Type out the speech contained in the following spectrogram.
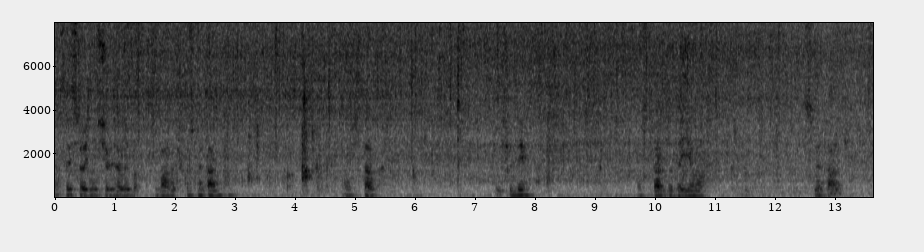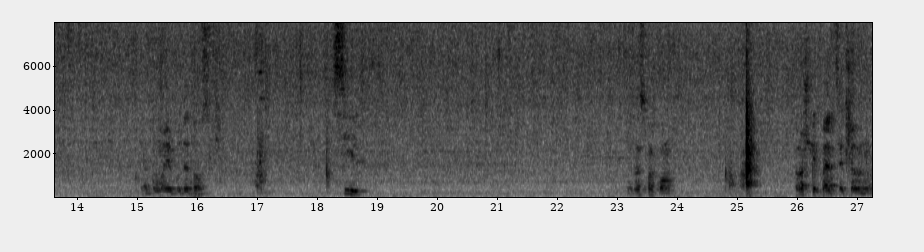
А це сьогодні ще взяли баночку сметанки. Ось так. І сюди так додаємо сметанки. Я думаю, буде досить. Сіль. За смаком. Трошки перця чорного.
